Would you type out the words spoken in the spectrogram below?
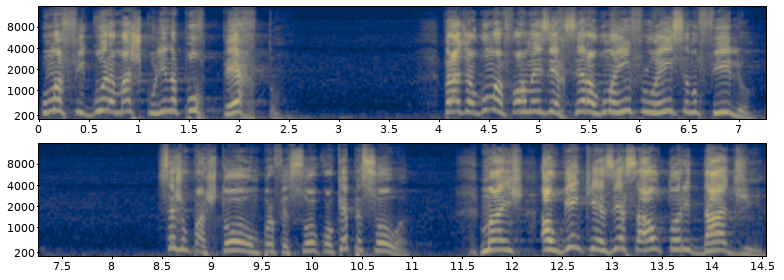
uma figura masculina por perto, para de alguma forma exercer alguma influência no filho seja um pastor, um professor, qualquer pessoa, mas alguém que exerça autoridade,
